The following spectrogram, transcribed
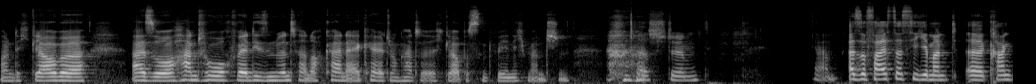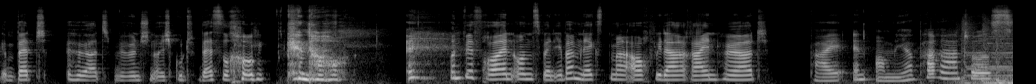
und ich glaube, also Hand hoch, wer diesen Winter noch keine Erkältung hatte. Ich glaube, es sind wenig Menschen. Das stimmt. Ja, also falls das hier jemand äh, krank im Bett hört, wir wünschen euch gute Besserung. Genau. Und wir freuen uns, wenn ihr beim nächsten Mal auch wieder reinhört. Bei In Omnia Paratus.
